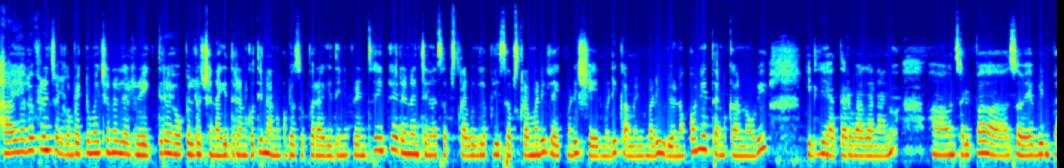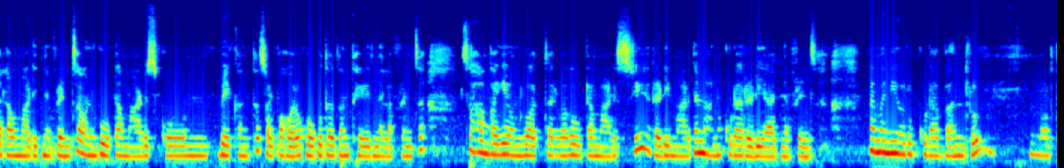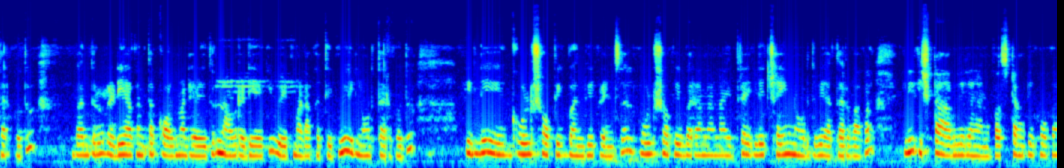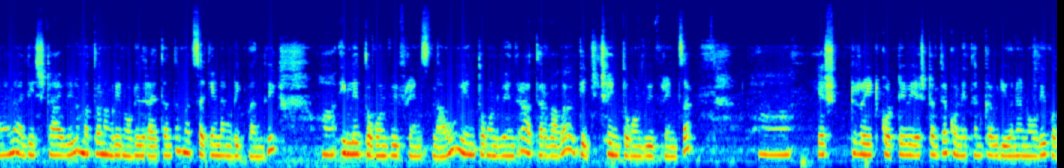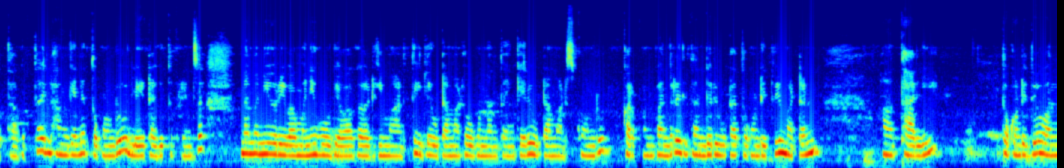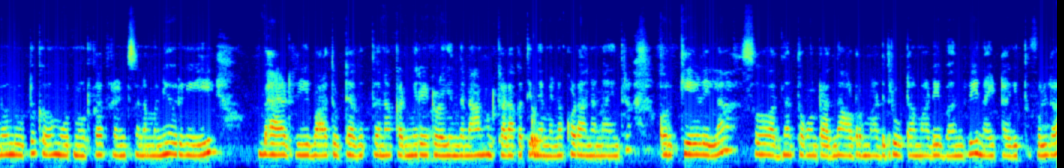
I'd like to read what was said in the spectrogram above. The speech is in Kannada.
Hi hello friends welcome back to my channel ಎಲ್ಲರೂ ಹೇಗ್ತೀರಾ ಹೋಪ್ ಎಲ್ಲರೂ ಚೆನ್ನಾಗಿದ್ದೀರಾ ಅನ್ಕೋತೀನಿ. ನಾನು ಕೂಡ ಸೂಪರ್ ಆಗಿದ್ದೀನಿ ಫ್ರೆಂಡ್ಸ್ ಇನ್ನೂ ಯಾರು ನನ್ನ ಚಾನಲ್ ಸಬ್ಸ್ಕ್ರೈಬ್ ಆಗಿಲ್ಲ ಪ್ಲೀಸ್ ಸಬ್ಸ್ಕ್ರೈಬ್ ಮಾಡಿ ಲೈಕ್ ಮಾಡಿ ಶೇರ್ ಮಾಡಿ ಕಮೆಂಟ್ ಮಾಡಿ. ವಿಡಿಯೋನ ಕೊನೆ ತನಕ ನೋಡಿ. ಇಲ್ಲಿ ಆ ಥರವಾಗ ನಾನು ಒಂದು ಸ್ವಲ್ಪ ಸೋಯಾಬೀನ್ ಪಲಾವ್ ಮಾಡಿದ್ನಿ ಫ್ರೆಂಡ್ಸ್ ಅವನಿಗೂ ಊಟ ಮಾಡಿಸ್ಕೊಬೇಕಂತ ಸ್ವಲ್ಪ ಹೊರಗೆ ಹೋಗೋದು ಅಂತ ಹೇಳಿದ್ನಲ್ಲ ಫ್ರೆಂಡ್ಸ್ ಸೊ ಹಾಗಾಗಿ ಅವನಿಗೂ ಆ ಥರವಾಗ ಊಟ ಮಾಡಿಸಿ ರೆಡಿ ಮಾಡಿದೆ. ನಾನು ಕೂಡ ರೆಡಿ ಆದ್ನೆ ಫ್ರೆಂಡ್ಸ್ ನಮ್ಮ ಮನೆಯವರು ಕೂಡ ಬಂದರು. ನೋಡ್ತಾ ಇರ್ಬೋದು. ಬಂದರು ರೆಡಿ ಆಗಂತ ಕಾಲ್ ಮಾಡಿ ಹೇಳಿದ್ರು. ನಾವು ರೆಡಿಯಾಗಿ ವೇಟ್ ಮಾಡಾಕತ್ತಿದ್ವಿ. ಇಲ್ಲಿ ನೋಡ್ತಾ ಇರ್ಬೋದು. ಇಲ್ಲಿ ಗೋಲ್ಡ್ ಶಾಪಿಗೆ ಬಂದ್ವಿ ಫ್ರೆಂಡ್ಸ್ ಗೋಲ್ಡ್ ಶಾಪಿಗೆ ಬರೋಣ ಇದ್ದರೆ ಇಲ್ಲಿ ಚೈನ್ ನೋಡಿದ್ವಿ ಆ ಥರವಾಗ ಇಲ್ಲಿ ಇಷ್ಟ ಆಗಲಿಲ್ಲ ನಾನು. ಫಸ್ಟ್ ಅಂಗಡಿಗೆ ಹೋಗೋಣ ಅಲ್ಲಿ ಇಷ್ಟ ಆಗಲಿಲ್ಲ. ಮತ್ತೊಂದು ಅಂಗಡಿ ನೋಡಿದ್ರೆ ಆಯ್ತಂತ ಮತ್ತು ಸೆಕೆಂಡ್ ಅಂಗಡಿಗೆ ಬಂದ್ವಿ. ಇಲ್ಲೇ ತೊಗೊಂಡ್ವಿ ಫ್ರೆಂಡ್ಸ್ ನಾವು. ಏನು ತೊಗೊಂಡ್ವಿ ಅಂದರೆ ಆ ಥರವಾಗ ಗೆಜ್ಜೆ ಚೈನ್ ತೊಗೊಂಡ್ವಿ ಫ್ರೆಂಡ್ಸ್ ಎಷ್ಟು ರೇಟ್ ಕೊಟ್ಟೇವಿ, ಎಷ್ಟಂತ ಕೊನೆ ತನಕ ವಿಡಿಯೋನ ನೋಡಿ ಗೊತ್ತಾಗುತ್ತೆ? ಇಲ್ಲಿ ಹಾಗೇನೆ ತೊಗೊಂಡು ಲೇಟಾಗಿತ್ತು ಫ್ರೆಂಡ್ಸ್ ನಮ್ಮ ಮನೆಯವ್ರು ಇವಾಗ ಮನೆಗೆ ಹೋಗಿ ಯಾವಾಗ ಅಡುಗೆ ಮಾಡ್ತಿ, ಇಲ್ಲೇ ಊಟ ಮಾಡಿ ಹೋಗೋಣ ಅಂತ ಅಂಕೇರಿ ಊಟ ಮಾಡಿಸ್ಕೊಂಡು ಕರ್ಕೊಂಡು ಬಂದರೆ ಇಲ್ಲಿ ತಂದೂರಿ ಊಟ ತೊಗೊಂಡಿದ್ವಿ ಮಟನ್ ಥಾಲಿ ತೊಗೊಂಡಿದ್ವಿ. ಒಂದೊಂದು ಊಟಕ್ಕೆ ಮೂರು ನೂರು ರೂಪಾಯಿ ಫ್ರೆಂಡ್ಸ್ ನಮ್ಮ ಮನೆಯವ್ರಿಗೆ ಬ್ಯಾಡ್ರಿ, ಭಾಳ ತುಟ್ಟಿ ಆಗುತ್ತೆ. ನಾ ಕಡ್ಮೆ ರೇಟ್ ಒಳಗಿಂದ ನಾನು ಹುಡ್ಕಾಡಕತ್ತಿದ್ದೆ ಮೆನು ನಾ ಇದ್ರ. ಅವ್ರು ಕೇಳಿಲ್ಲ ಸೊ ಅದನ್ನ ತೊಗೊಂಡ್ರು ಅದನ್ನ ಆರ್ಡ್ರ್ ಮಾಡಿದ್ರು, ಊಟ ಮಾಡಿ ಬಂದ್ವಿ. ನೈಟ್ ಆಗಿತ್ತು ಫುಲ್ಲ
